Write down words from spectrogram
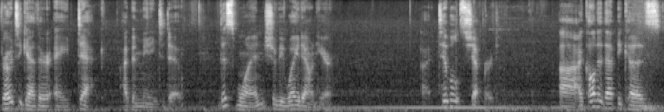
throw together a deck I've been meaning to do. This one should be way down here. Uh, Tibalt's Shepherd. Uh, I called it that because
